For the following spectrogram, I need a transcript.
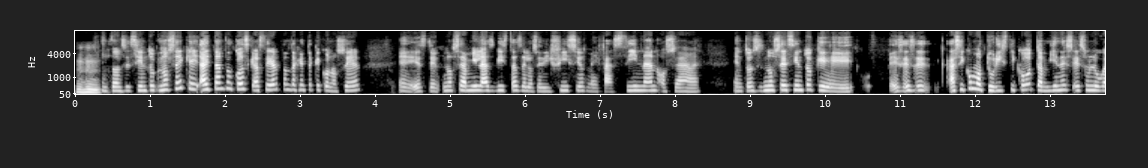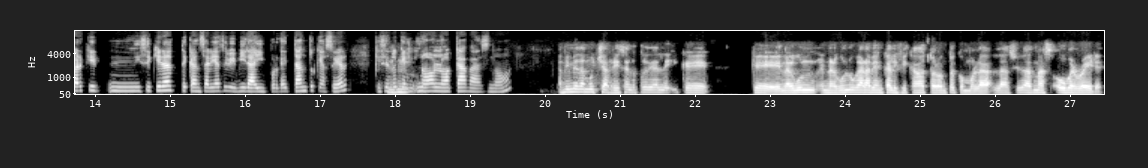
Entonces siento, no sé, que hay tantas cosas que hacer, tanta gente que conocer, eh, este, no sé, a mí las vistas de los edificios me fascinan, o sea, entonces, no sé, siento que es, es, es- así como turístico, también es, es un lugar que ni siquiera te cansarías de vivir ahí, porque hay tanto que hacer que siento que no lo acabas, ¿no? A mí me da mucha risa. El otro día leí que, que en algún, en algún lugar habían calificado a Toronto como la, la ciudad más overrated,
